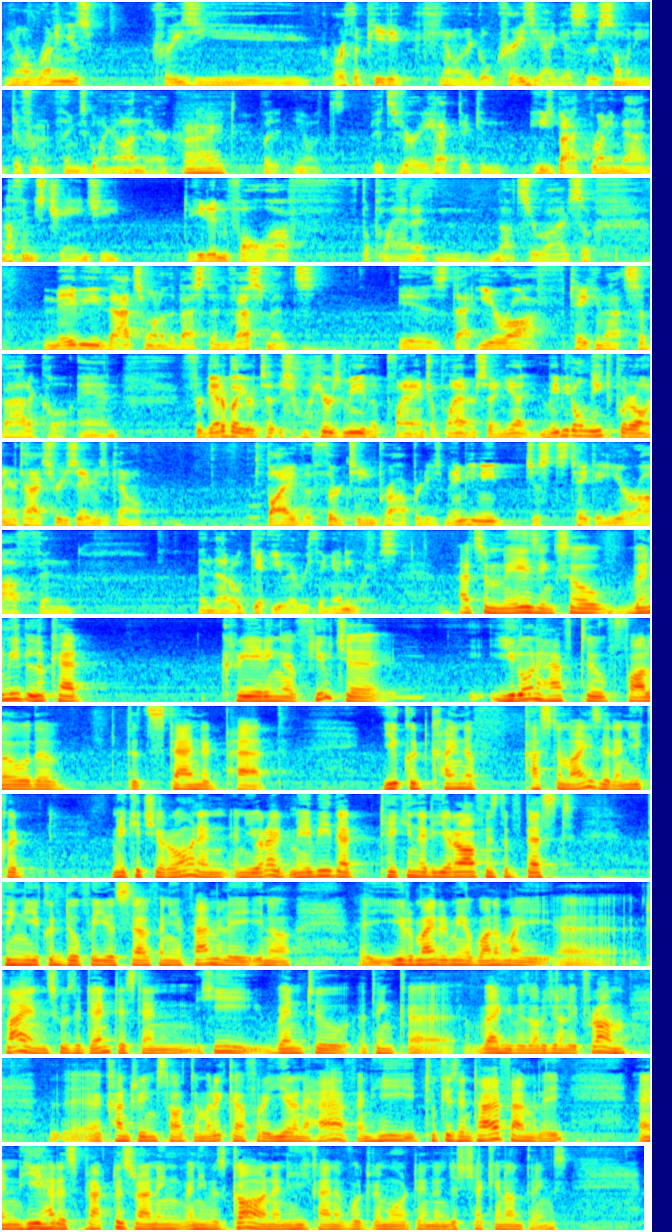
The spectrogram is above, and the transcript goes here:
you know, running his crazy orthopedic, you know, they go crazy, I guess. There's so many different things going on there. right. But, you know, it's, it's very hectic and he's back running that. Nothing's changed. He, he didn't fall off the planet and not survive. So maybe that's one of the best investments is that year off, taking that sabbatical and forget about your. T- here's me, the financial planner, saying, yeah, maybe you don't need to put it all in your tax-free savings account. Buy the 13 properties. Maybe you need just to take a year off, and and that'll get you everything, anyways. That's amazing. So when we look at creating a future, you don't have to follow the the standard path. You could kind of customize it, and you could make it your own. And, and you're right. Maybe that taking that year off is the best thing you could do for yourself and your family. You know, uh, you reminded me of one of my uh, clients who's a dentist, and he went to I think uh, where he was originally from, a country in South America for a year and a half, and he took his entire family, and he had his practice running when he was gone, and he kind of would remote in and just check in on things.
